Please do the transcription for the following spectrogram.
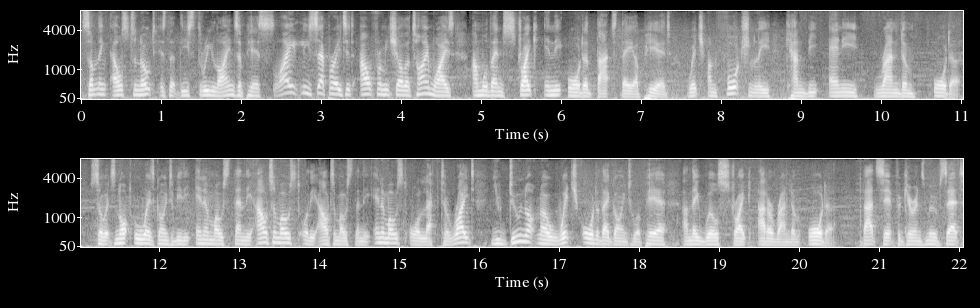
Something else to note is that these three lines appear slightly separated out from each other time-wise and will then strike in the order that they appeared, which unfortunately can be any random order. So it's not always going to be the innermost then the outermost, or the outermost then the innermost, or left to right. You do not know which order they're going to appear, and they will strike at a random order. That's it for Kirin's moveset.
